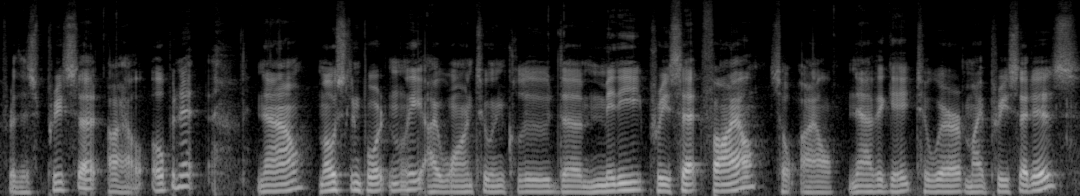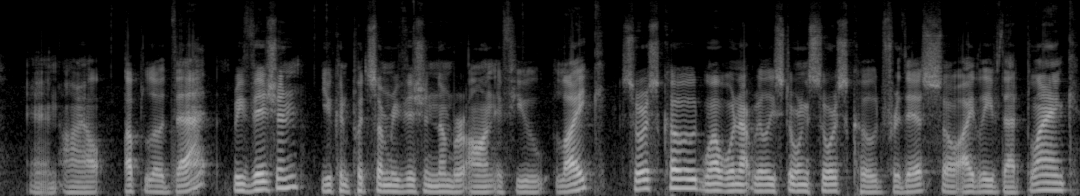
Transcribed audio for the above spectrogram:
for this preset. I'll open it. Now, most importantly, I want to include the MIDI preset file. So I'll navigate to where my preset is and I'll upload that. Revision, you can put some revision number on if you like. Source code, well, we're not really storing source code for this, so I leave that blank.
